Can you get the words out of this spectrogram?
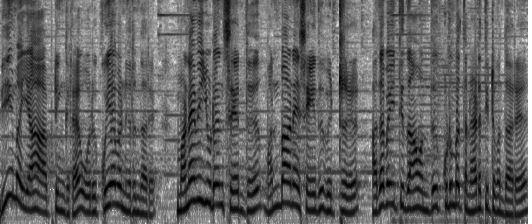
பீமையா அப்படிங்கிற ஒரு குயவன் இருந்தார். மனைவியுடன் சேர்ந்து மண்பானை செய்து விற்று அதை வைத்து தான் வந்து குடும்பத்தை நடத்திட்டு வந்தார்.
